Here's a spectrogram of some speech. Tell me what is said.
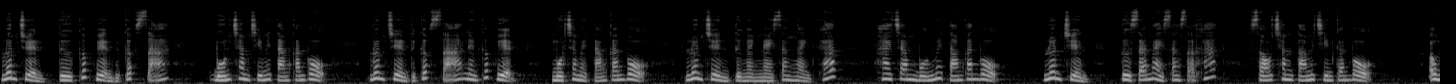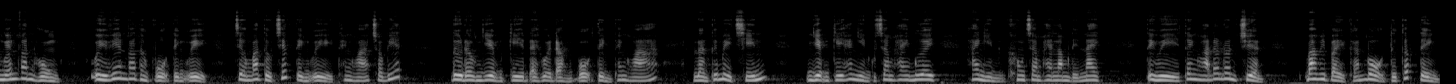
luân chuyển từ cấp huyện về cấp xã 498 cán bộ, luân chuyển từ cấp xã lên cấp huyện 118 cán bộ, luân chuyển từ ngành này sang ngành khác 248 cán bộ, luân chuyển từ xã này sang xã khác 689 cán bộ. Ông Nguyễn Văn Hùng, Ủy viên Ban Thường vụ tỉnh ủy, trưởng ban tổ chức tỉnh ủy Thanh Hóa cho biết, từ đầu nhiệm kỳ Đại hội Đảng bộ tỉnh Thanh Hóa lần thứ 19, nhiệm kỳ 2020-2025 đến nay, tỉnh ủy Thanh Hóa đã luân chuyển 37 cán bộ từ cấp tỉnh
